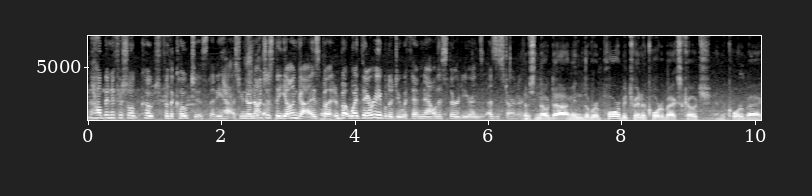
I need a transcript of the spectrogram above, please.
how beneficial coach for the coaches that he has. You know, not just the young guys, but uh-huh. but what they're able to do with him now this third year as a starter. There's no doubt. I mean, the rapport between a quarterback's coach and the quarterback,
